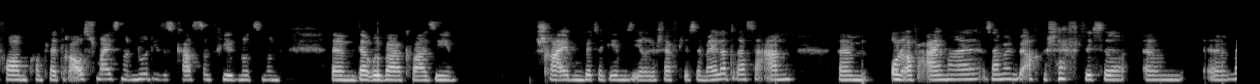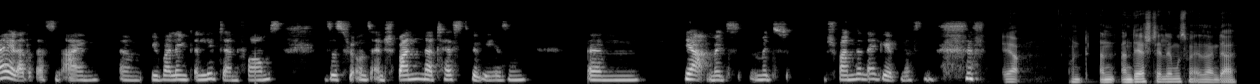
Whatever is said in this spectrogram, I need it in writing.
Form komplett rausschmeißen und nur dieses Custom Field nutzen und ähm, darüber quasi schreiben, bitte geben Sie Ihre geschäftliche Mailadresse an. Ähm, und auf einmal sammeln wir auch geschäftliche ähm, äh, Mailadressen ein ähm, über LinkedIn Lead Forms. Das ist für uns ein spannender Test gewesen ähm, ja, mit, mit spannenden Ergebnissen. Ja. Und an, an der Stelle muss man ja sagen, da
